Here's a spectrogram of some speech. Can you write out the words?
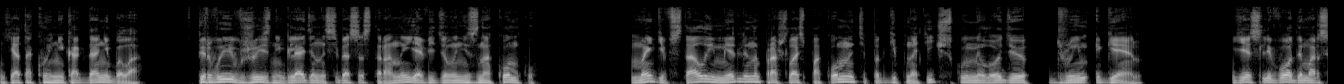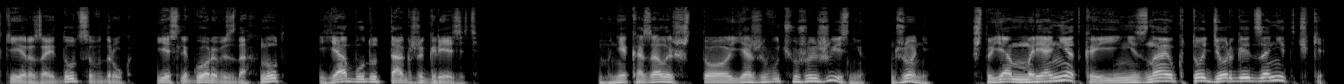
Я такой никогда не была. Впервые в жизни, глядя на себя со стороны, я видела незнакомку». Мэгги встала и медленно прошлась по комнате под гипнотическую мелодию «Dream Again». Если воды морские разойдутся вдруг, если горы вздохнут, я буду так же грезить. Мне казалось, что я живу чужой жизнью, Джонни, что я марионетка и не знаю, кто дергает за ниточки.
